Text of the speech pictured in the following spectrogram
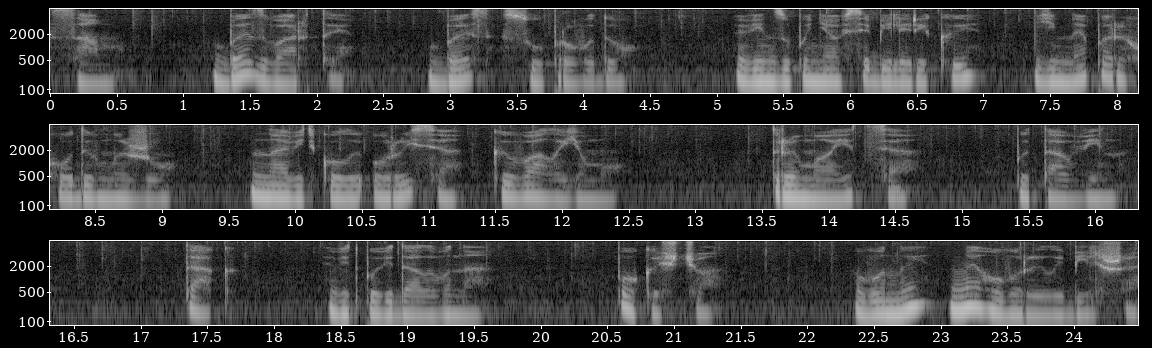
сам, без варти, без супроводу. Він зупинявся біля ріки і не переходив межу, навіть коли Орися кивала йому. Тримається? питав він. Так, відповідала вона. Поки що. Вони не говорили більше.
